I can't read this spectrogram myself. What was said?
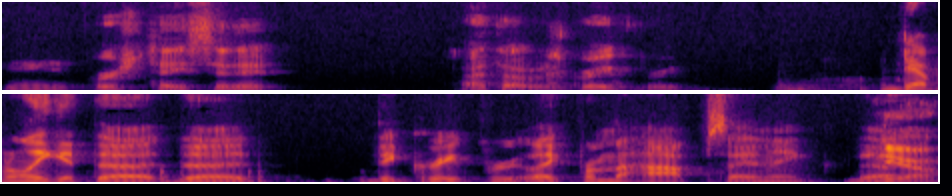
when you first tasted it. I thought it was grapefruit. Definitely get the the the grapefruit like from the hops. I think. The, yeah,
